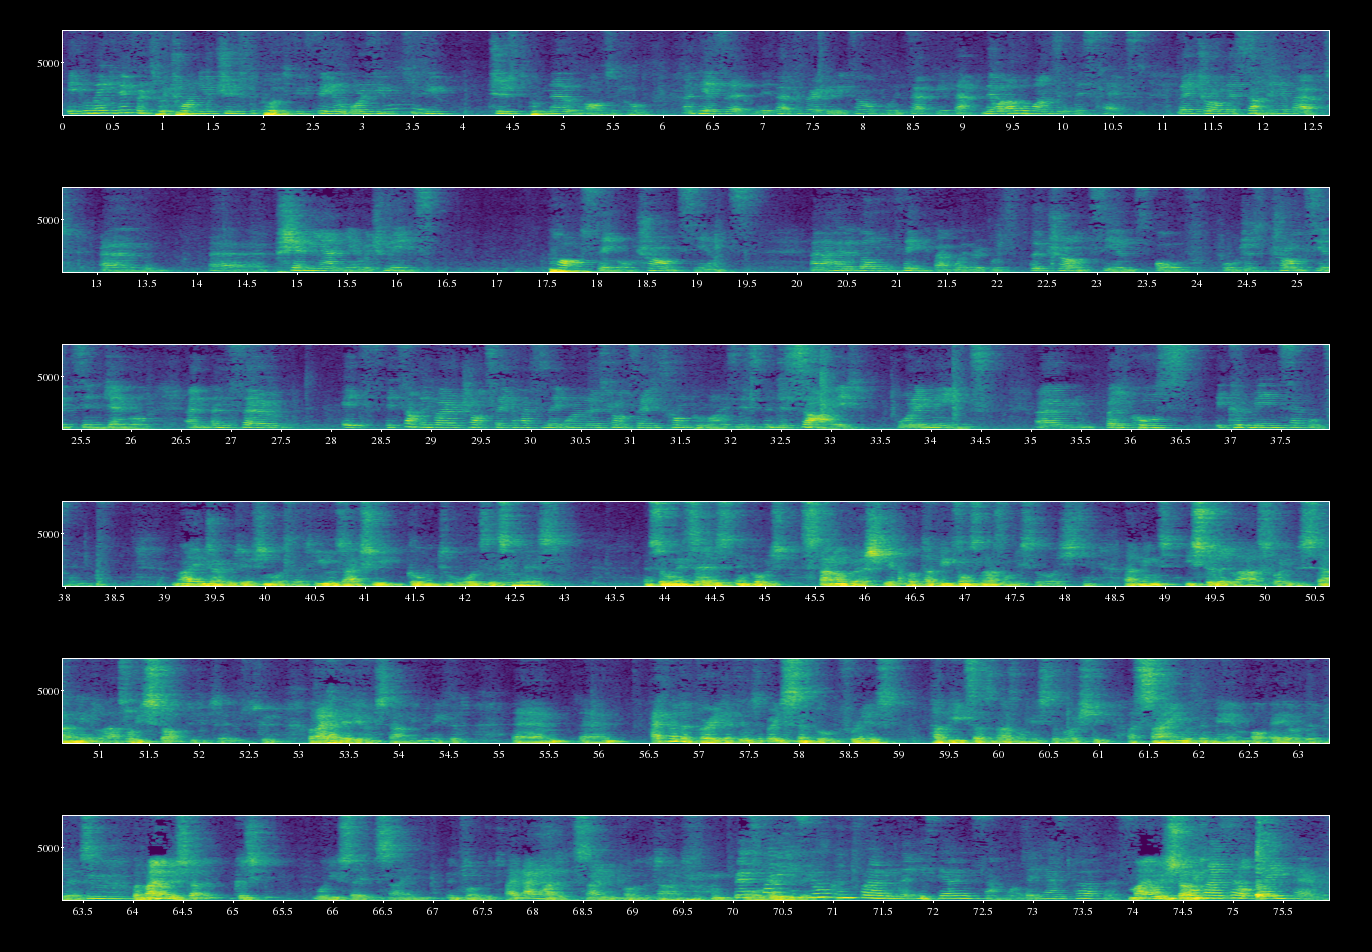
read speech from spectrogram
it will make a difference which one you choose to put if you feel or if you, if you choose to put no article. And here's a, that's a very good example exactly of that. There were other ones in this text. Later on, there's something about um, uh, which means passing or transience. And I had a long think about whether it was the transience of or just transience in general. And, and so it's, it's something where a translator has to make one of those translators' compromises and decide what it means. Um, but of course, it could mean several things. My interpretation was that he was actually going towards this place. And so when it says in Polish, stanął wreszcie pod tablicą z miejscowości, that means he stood at last, or he was standing at last, or he stopped, if you say, which is good. But I had the idea of him standing beneath it. Um, um, I found that very difficult. It's a very simple phrase z nazwą miejscowości, a sign with the name of a or the place. Mm. But my understanding, because what do you say, the sign in front of the... I, I had a sign in front of the town. but it's funny because you're confirming that he's going somewhere, that he has a purpose. My understanding. I felt Wayfarers.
